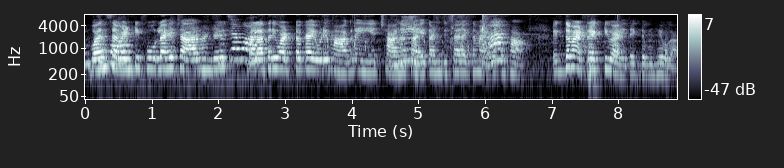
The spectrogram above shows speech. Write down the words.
वन सेवन्टी फोरला हे चार म्हणजे मला तरी वाटतं का एवढे महाग नाही आहेत छानच आहेत आणि दिसायला एकदम हा एकदम अट्रॅक्टिव्ह आहेत एकदम. हे बघा.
